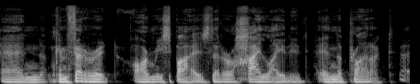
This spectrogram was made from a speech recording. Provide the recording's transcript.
and Confederate Army spies that are highlighted in the product. Uh,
